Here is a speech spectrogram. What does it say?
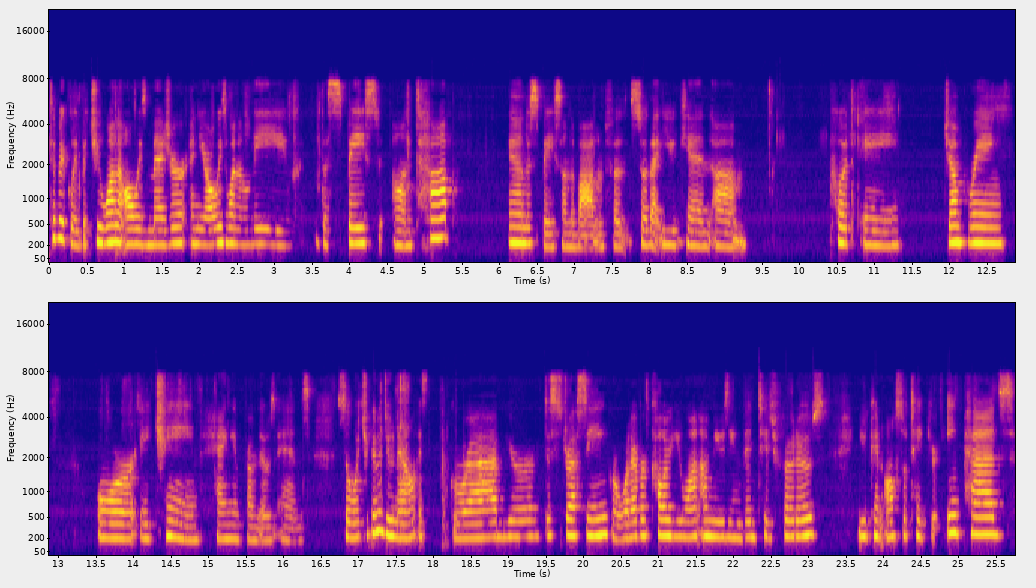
typically, but you want to always measure and you always want to leave the space on top and a space on the bottom so, so that you can um, put a jump ring or a chain hanging from those ends. So what you're going to do now is grab your distress ink or whatever color you want. I'm using vintage photos. You can also take your ink pads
